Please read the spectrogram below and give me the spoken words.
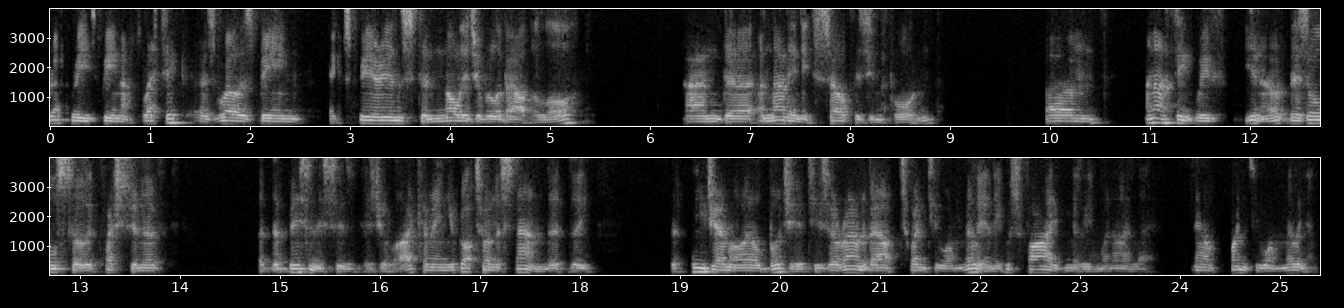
referees being athletic as well as being experienced and knowledgeable about the law. And, uh, and that in itself is important. Um, and I think we've, you know, there's also the question of the business, as you like. I mean, you've got to understand that the the PGMOL budget is around about 21 million. It was 5 million when I left. Now 21 million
